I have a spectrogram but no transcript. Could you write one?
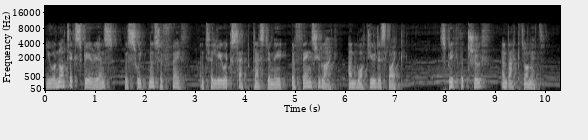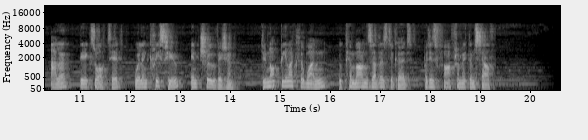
You will not experience the sweetness of faith until you accept destiny, the things you like, and what you dislike. Speak the truth, and act on it. Allah, the Exalted, will increase you in true vision. Do not be like the one who commands others to good, but is far from it himself.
